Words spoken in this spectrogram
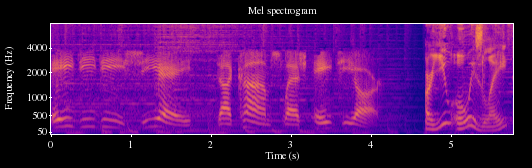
addca.com slash ATR. Are you always late?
